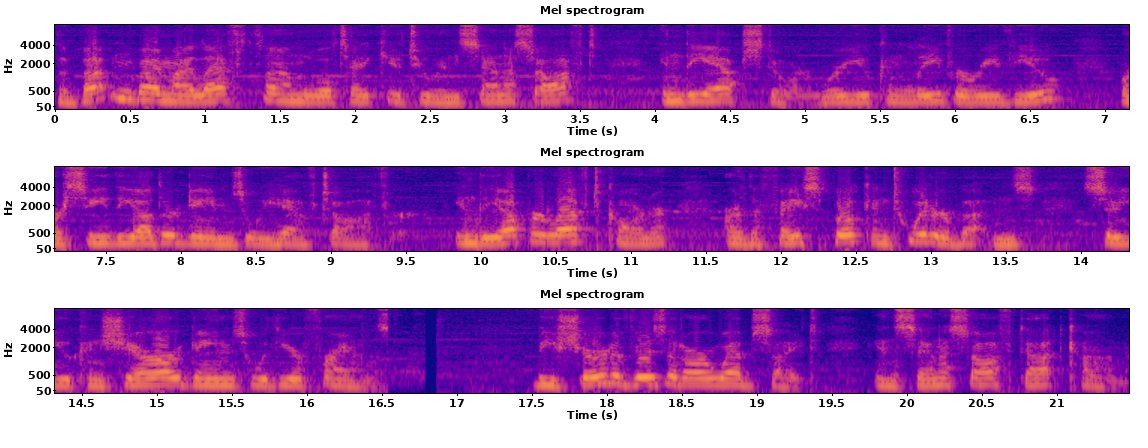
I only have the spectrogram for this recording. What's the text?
The button by my left thumb will take you to Ensenasoft in the App Store, where you can leave a review or see the other games we have to offer. In the upper left corner are the Facebook and Twitter buttons so you can share our games with your friends. Be sure to visit our website, Ensenasoft.com.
